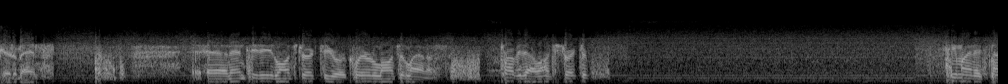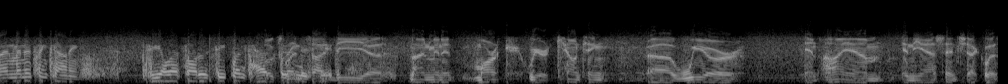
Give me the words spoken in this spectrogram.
You're the man. And NTD Launch Director, you are clear to launch Atlantis. Copy that, Launch Director. T-minus nine minutes and counting. GLS auto sequence has Folks, we're inside the uh, nine-minute mark. We are counting. Uh, we are, and I am, in the ascent checklist.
